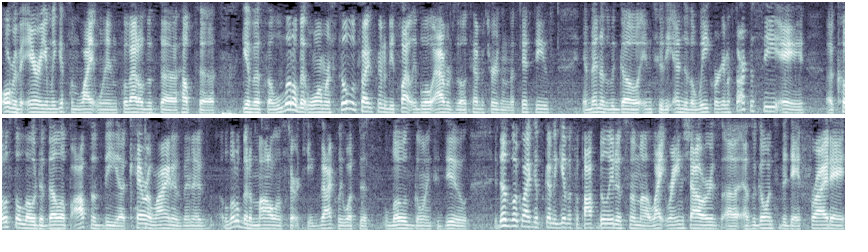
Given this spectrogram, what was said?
over the area and we get some light winds so that'll just uh, help to give us a little bit warmer. Still looks like it's going to be slightly below average though. Temperatures in the 50s and then as we go into the end of the week we're going to start to see a, a coastal low develop off of the uh, carolinas and there's a little bit of model uncertainty exactly what this low is going to do it does look like it's going to give us a possibility of some uh, light rain showers uh, as we go into the day Friday.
